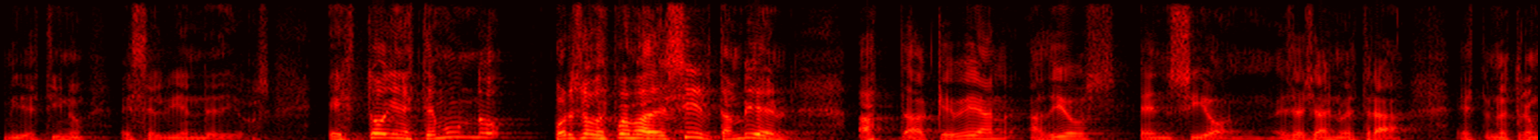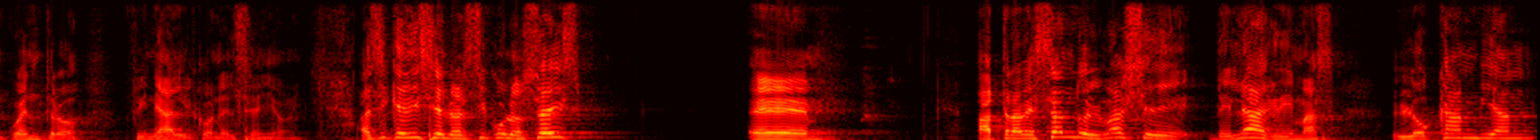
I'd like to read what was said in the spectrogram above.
mi destino es el bien de Dios. Estoy en este mundo, por eso después va a decir también, hasta que vean a Dios en Sión. Ese ya es nuestra, nuestro encuentro final con el Señor. Así que dice el versículo 6, eh, atravesando el valle de, lágrimas, lo cambian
